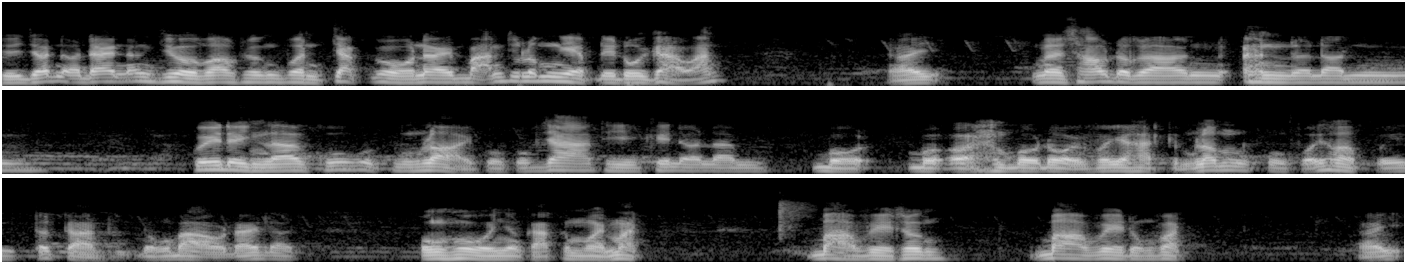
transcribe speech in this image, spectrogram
Thì dân ở đây đang dựa vào rừng vườn chặt gỗ này bán cho lâm nghiệp để đổi gạo ăn. Đấy mà sau được là, là, là quy định là khu vực vùng lõi của quốc gia thì khi đó là bộ bộ bộ đội với hạt kiểm lâm cũng phối hợp với tất cả đồng bào đây là ủng hộ những các cái mọi mặt. Bảo vệ rừng bảo vệ động vật. Đấy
